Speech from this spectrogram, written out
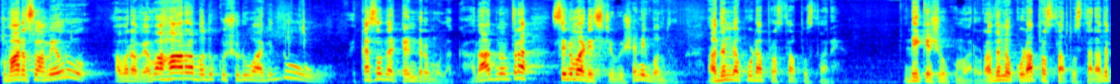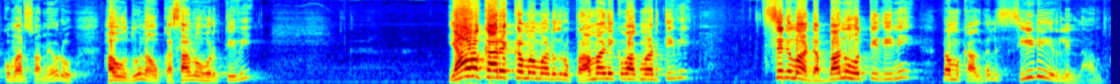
ಕುಮಾರಸ್ವಾಮಿ ಅವರು ಅವರ ವ್ಯವಹಾರ ಬದುಕು ಶುರುವಾಗಿದ್ದು ಕಸದ ಟೆಂಡರ್ ಮೂಲಕ, ಅದಾದ ನಂತರ ಸಿನಿಮಾ ಡಿಸ್ಟ್ರಿಬ್ಯೂಷನಿಗೆ ಬಂದರು. ಅದನ್ನು ಕೂಡ ಪ್ರಸ್ತಾಪಿಸ್ತಾರೆ. ಡಿ ಕೆ ಶಿವಕುಮಾರ್ ಅವರು ಅದನ್ನು ಕೂಡ ಪ್ರಸ್ತಾಪಿಸ್ತಾರೆ. ಅದಕ್ಕೆ ಕುಮಾರಸ್ವಾಮಿ ಅವರು, ಹೌದು, ನಾವು ಕಸಾನು ಹೊರ್ತೀವಿ ಯಾವ ಕಾರ್ಯಕ್ರಮ ಮಾಡಿದ್ರು ಪ್ರಾಮಾಣಿಕವಾಗಿ ಮಾಡ್ತೀವಿ? ಸಿನಿಮಾ ಡಬ್ಬಾನೂ ಹೊತ್ತಿದ್ದೀನಿ. ನಮ್ಮ ಕಾಲದಲ್ಲಿ ಸಿ ಡಿ ಇರಲಿಲ್ಲ ಅಂದರು.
